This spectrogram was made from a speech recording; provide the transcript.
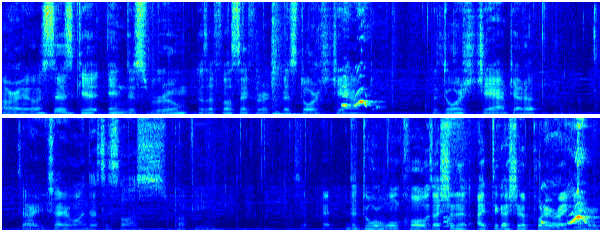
Alright, let's just get in this room because I feel safer. This door's jammed. The door's jammed, Jetta. Sorry, sorry, everyone. That's a sauce puppy. Uh, the door won't close. I should have. I think I should have put it right here.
